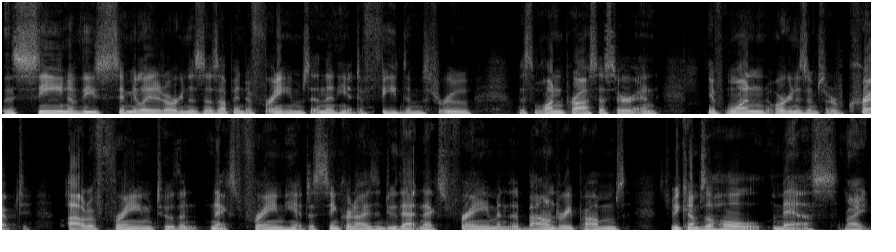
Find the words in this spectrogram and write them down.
the scene of these simulated organisms up into frames and then he had to feed them through this one processor and if one organism sort of crept out of frame to the next frame he had to synchronize and do that next frame and the boundary problems it becomes a whole mess right.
